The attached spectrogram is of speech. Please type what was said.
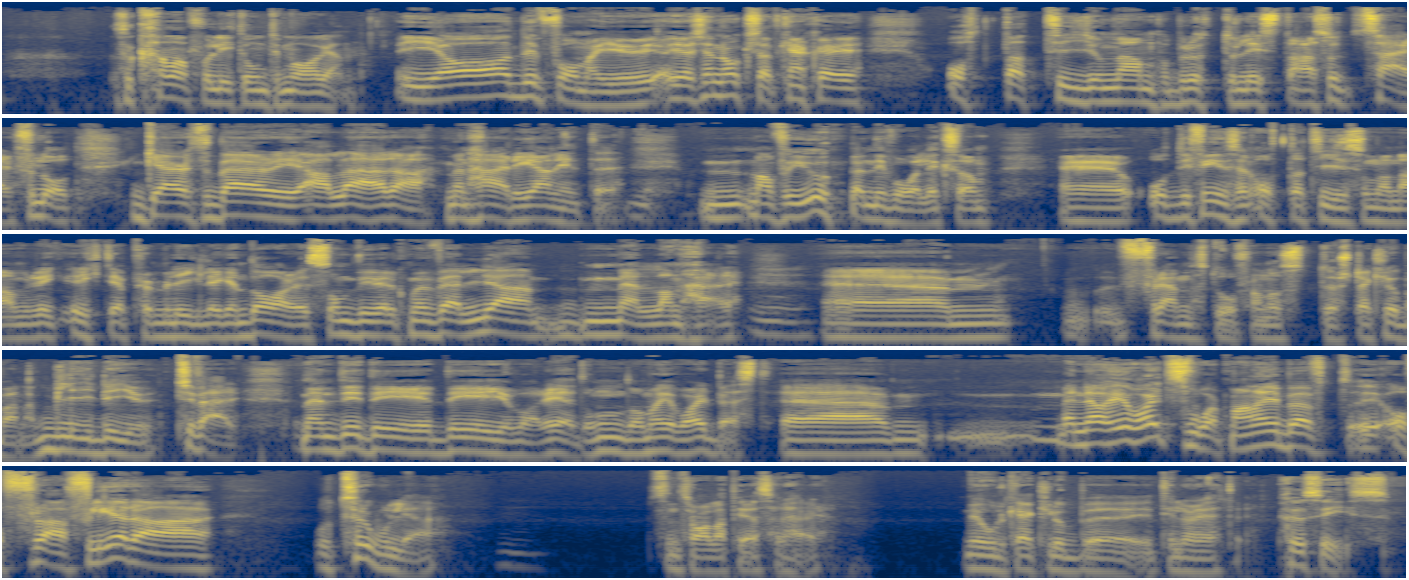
så kan man få lite ont i magen. Ja, det får man ju. Jag känner också att kanske 8-10 namn på bruttolistan. Alltså så här, förlåt. Gareth Barry all ära, men här är han inte. Man får ju upp en nivå liksom. Eh, och det finns en 8-10 sådana namn, ri- riktiga Premier League-legendarer, som vi väl kommer välja mellan här. Eh, främst då från de största klubbarna, blir det ju, tyvärr. Men det, det, det är ju vad det är. De, de har ju varit bäst. Eh, men det har ju varit svårt. Man har ju behövt eh, offra flera otroliga centrala pjäser här. Med olika klubbtillhörigheter. Precis.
